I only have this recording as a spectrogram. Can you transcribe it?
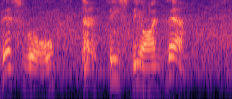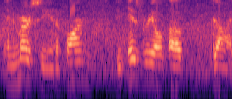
this rule, peace be on them, and mercy, and upon the Israel of God.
